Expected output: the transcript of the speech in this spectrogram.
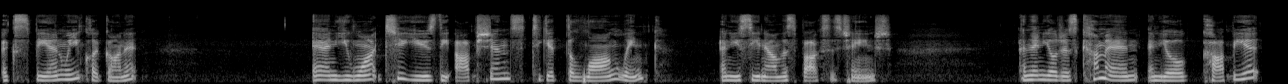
expand when you click on it. And you want to use the options to get the long link. And you see now this box has changed. And then you'll just come in and you'll copy it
